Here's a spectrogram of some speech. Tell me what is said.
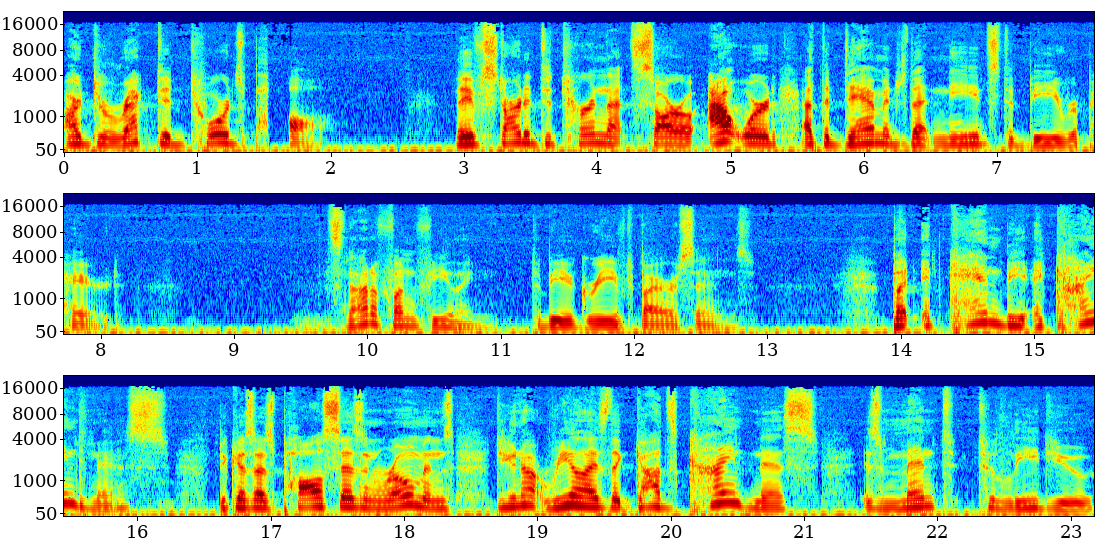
are directed towards Paul. They've started to turn that sorrow outward at the damage that needs to be repaired. It's not a fun feeling to be aggrieved by our sins. But it can be a kindness because, as Paul says in Romans, do you not realize that God's kindness is meant to lead you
